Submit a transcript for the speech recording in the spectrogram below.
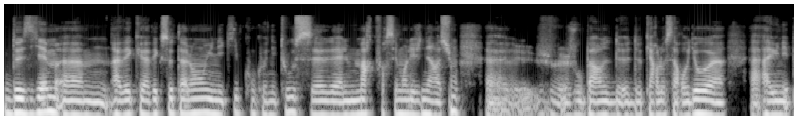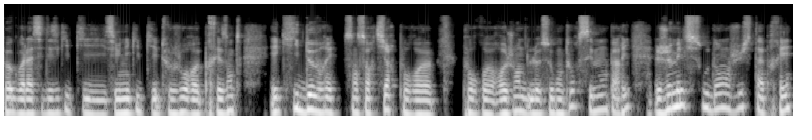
deuxième euh, avec, avec ce talent, une équipe qu'on connaît tous, elle, marque forcément les générations. Euh, je, vous parle de, Carlos Arroyo euh, à, une époque. Voilà, c'est des équipes qui, c'est une équipe qui est toujours présente et qui devrait s'en sortir pour, pour rejoindre le second tour. C'est mon pari. Je mets le Soudan juste après.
